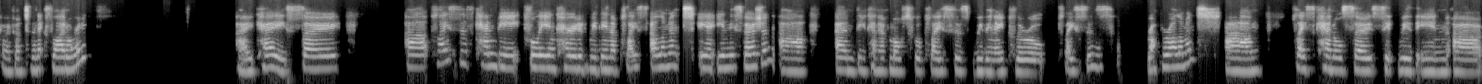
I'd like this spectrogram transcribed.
go over to the next slide already. Okay, so uh, places can be fully encoded within a place element in, in this version. Uh, and you can have multiple places within a plural places wrapper element. Um, place can also sit within uh,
